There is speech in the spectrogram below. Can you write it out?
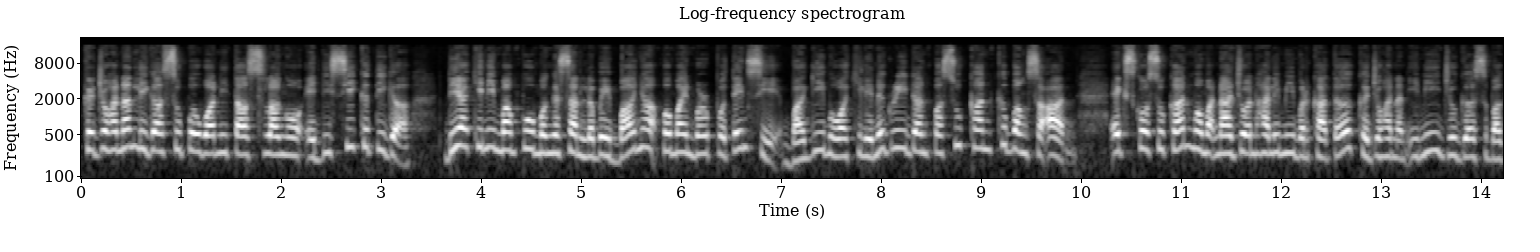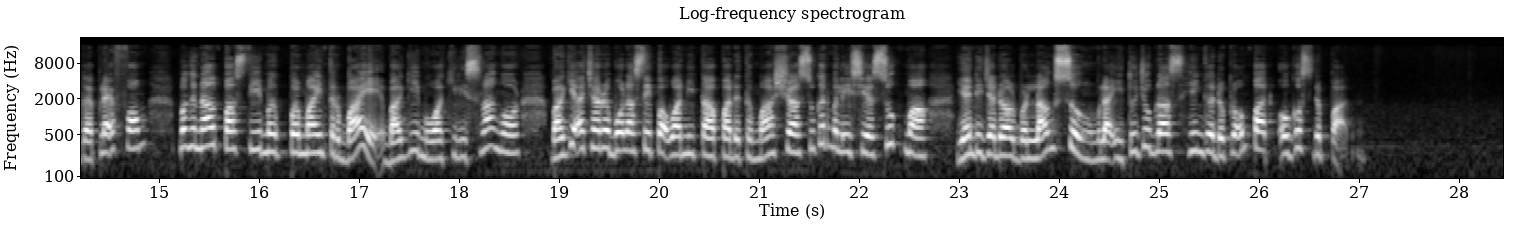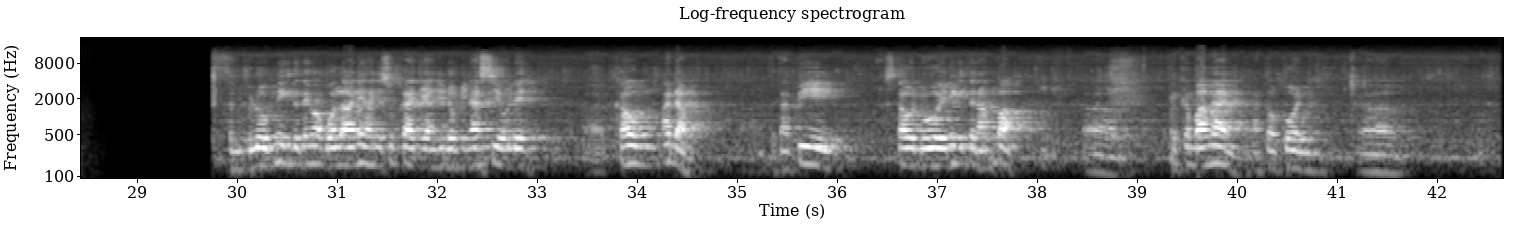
Kejohanan Liga Super Wanita Selangor edisi ketiga diakini mampu mengesan lebih banyak pemain berpotensi bagi mewakili negeri dan pasukan kebangsaan. Exko Sukan Muhammad Najwan Halimi berkata kejohanan ini juga sebagai platform mengenal pasti pemain terbaik bagi mewakili Selangor bagi acara bola sepak wanita pada Temasya Sukan Malaysia Sukma yang dijadual berlangsung mulai 17 hingga 24 Ogos depan. Sebelum ni kita tengok bola ni hanya sukan yang didominasi oleh kaum Adam. Tetapi setahun dua ini kita nampak uh, perkembangan ataupun uh,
